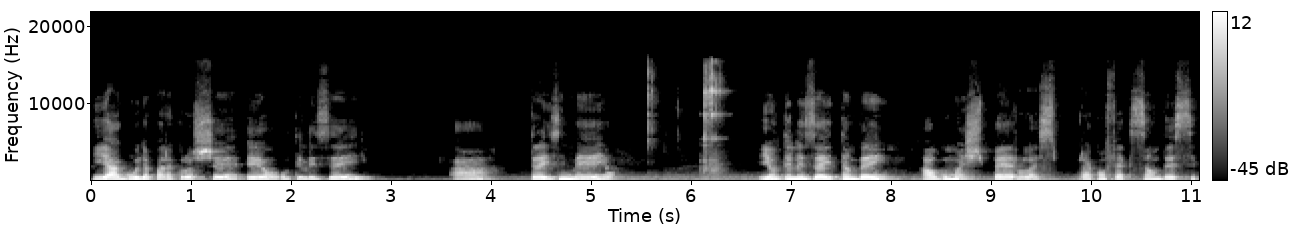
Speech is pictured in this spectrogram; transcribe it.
E a agulha para crochê eu utilizei a 3,5 e utilizei também algumas pérolas para a confecção desse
